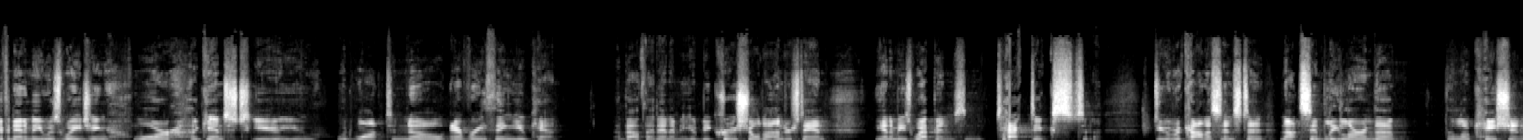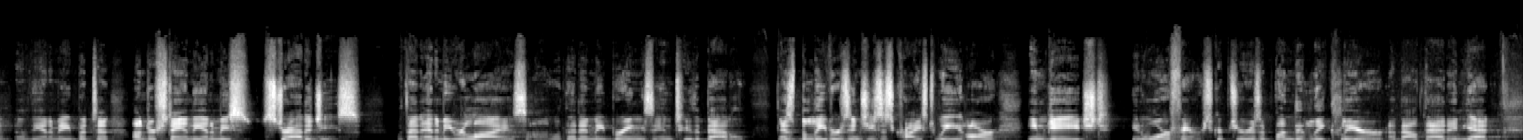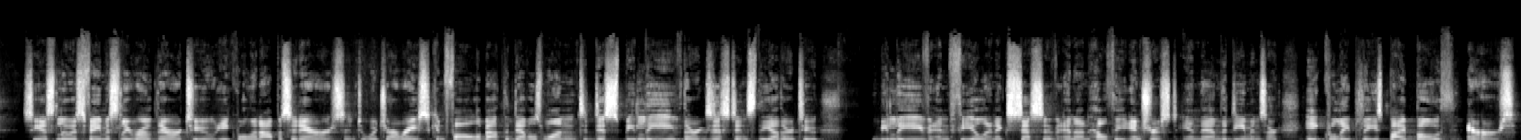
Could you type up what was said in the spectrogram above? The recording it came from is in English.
If an enemy was waging war against you, you would want to know everything you can about that enemy. It would be crucial to understand the enemy's weapons and tactics, to do reconnaissance, to not simply learn the, the location of the enemy, but to understand the enemy's strategies, what that enemy relies on, what that enemy brings into the battle. As believers in Jesus Christ, we are engaged in warfare. Scripture is abundantly clear about that, and yet, C.S. Lewis famously wrote, There are two equal and opposite errors into which our race can fall about the devils one to disbelieve their existence, the other to believe and feel an excessive and unhealthy interest in them. The demons are equally pleased by both errors.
